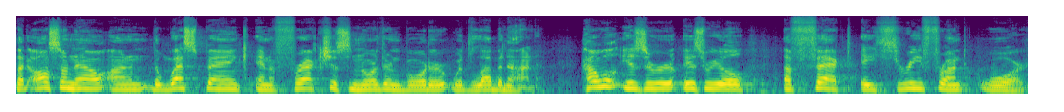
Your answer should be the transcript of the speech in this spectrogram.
but also now on the West Bank and a fractious northern border with Lebanon? How will Israel affect a three front war?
